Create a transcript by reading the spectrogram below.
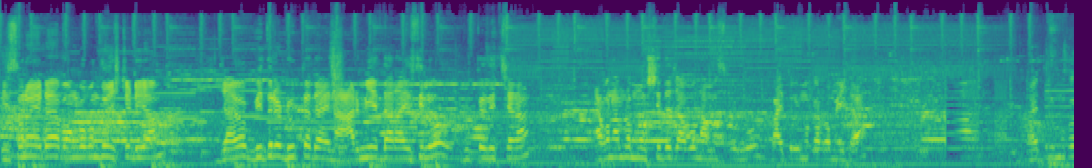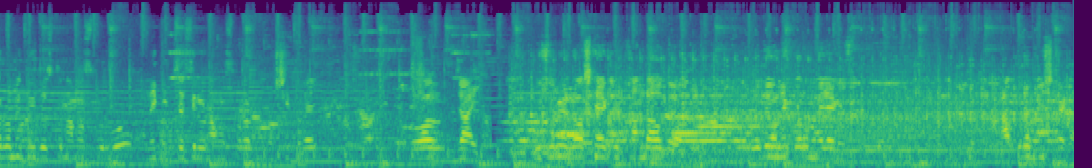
পিছনে এটা বঙ্গবন্ধু স্টেডিয়াম। যাই হোক, ভিতরে ঢুকতে দেয় না। আর্মি দ্বারা ছিল ঢুকতে দিচ্ছে না। এখন আমরা মসজিদে যাব, নামাজ পড়ব। বাইতুল মোকাররম এটা। বাইতুল মোকাররমে দুই দোস্ত নামাজ পড়ব। অনেক ইচ্ছা ছিল নামাজ পড়ার মসজিদ যাই। তো যাই। কুসুরের রস খায় একটু ঠান্ডা হতো। রোদে অনেক গরম হয়ে গেছে। মাত্র বিশ টাকা।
